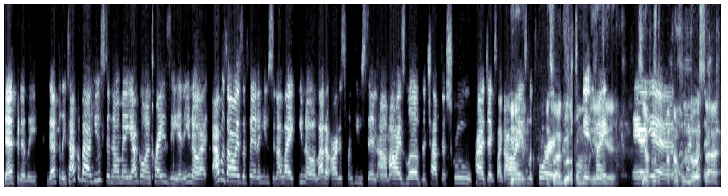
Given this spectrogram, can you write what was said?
Definitely, definitely. Talk about Houston, though, man. Y'all going crazy, and you know, I, I was always a fan of Houston. I like, you know, a lot of artists from Houston. Um, I always love the Chopped and Screw projects. Like, I Yeah. always look forward. That's what I grew up on. getting, Yeah, like, yeah. Yeah, See, I'm from, yeah. I'm from the north about that. side.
